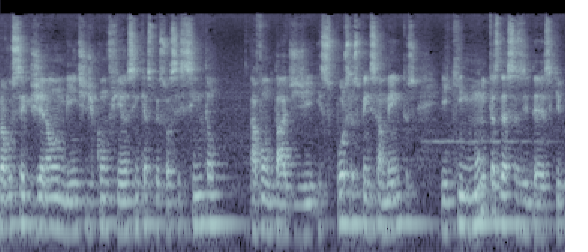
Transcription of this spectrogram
para você gerar um ambiente de confiança em que as pessoas se sintam à vontade de expor seus pensamentos e que muitas dessas ideias que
